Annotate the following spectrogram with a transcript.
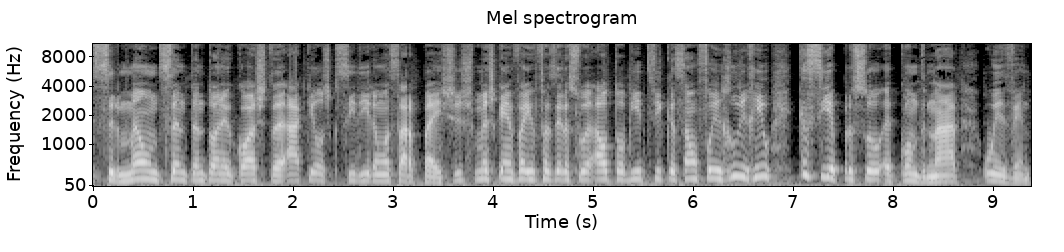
sermão de Santo António Costa àqueles que decidiram assar peixes, mas quem veio fazer a sua autobeatificação foi Rui Rio, que se apressou a condenar o evento.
